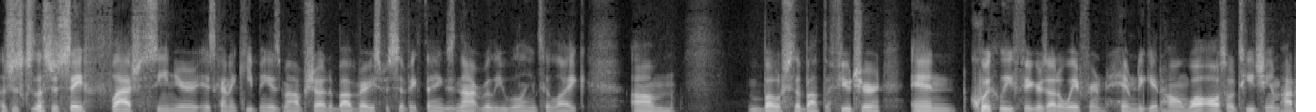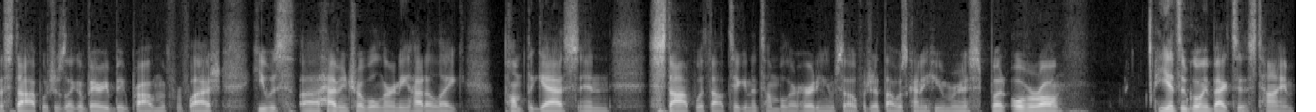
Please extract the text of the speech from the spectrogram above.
let's just let's just say Flash Senior is kind of keeping his mouth shut about very specific things, not really willing to like um, boast about the future and quickly figures out a way for him to get home while also teaching him how to stop which was like a very big problem for flash. He was uh, having trouble learning how to like pump the gas and stop without taking a tumble or hurting himself which i thought was kind of humorous. But overall he ends up going back to his time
